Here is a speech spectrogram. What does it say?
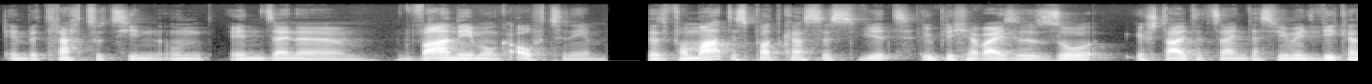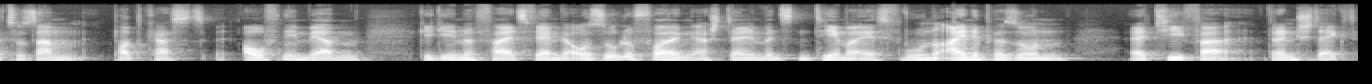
in Betracht zu ziehen und in seine Wahrnehmung aufzunehmen. Das Format des Podcasts wird üblicherweise so gestaltet sein, dass wir mit Vika zusammen Podcasts aufnehmen werden. Gegebenenfalls werden wir auch Solo-Folgen erstellen, wenn es ein Thema ist, wo nur eine Person äh, tiefer drin steckt.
